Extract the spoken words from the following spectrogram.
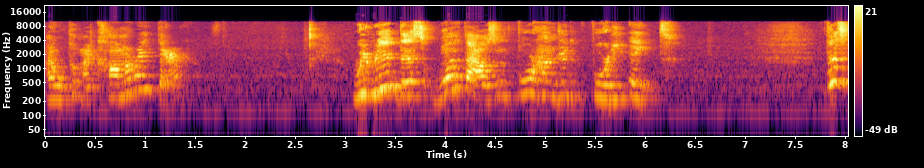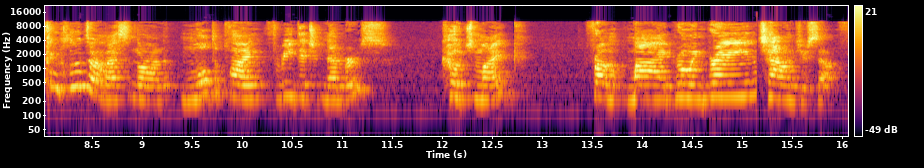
I will put my comma right there. We read this 1,448. This concludes our lesson on multiplying three-digit numbers. Coach Mike from My Growing Brain, challenge yourself.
